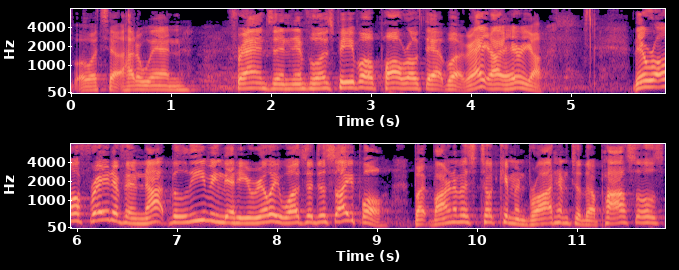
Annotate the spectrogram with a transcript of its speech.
what's that? How to win friends and influence people. Paul wrote that book, right? All right, here we go. They were all afraid of him, not believing that he really was a disciple. But Barnabas took him and brought him to the apostles.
